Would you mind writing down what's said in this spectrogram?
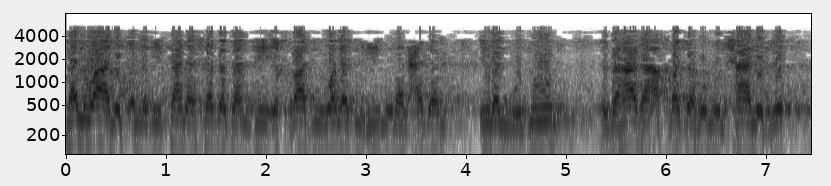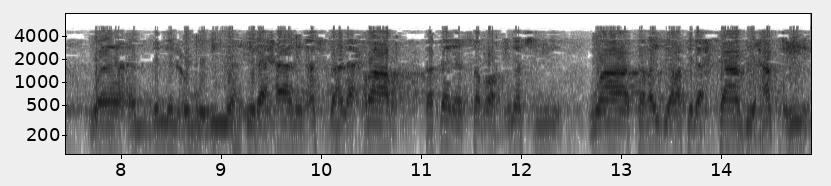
كالوالد الذي كان سببا في إخراج ولده من العدم إلى الوجود فهذا أخرجه من حال الرق وذل العبودية إلى حال أشبه الأحرار فكان يتصرف بنفسه وتغيرت الأحكام في حقه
